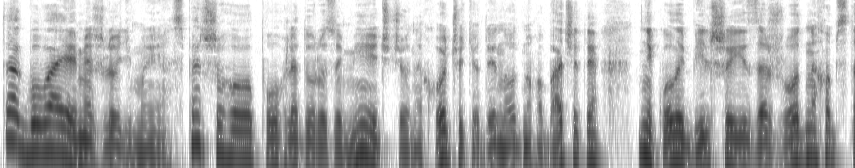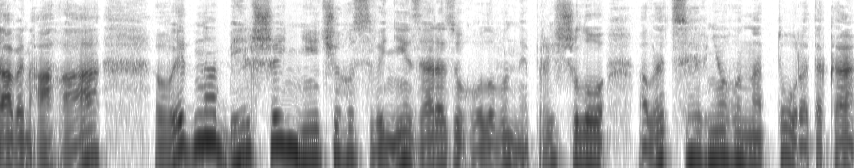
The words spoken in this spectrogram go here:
Так буває між людьми. З першого погляду розуміють, що не хочуть один одного бачити ніколи більше і за жодних обставин. Ага, видно, більше нічого свині зараз у голову не прийшло, але це в нього натура така,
